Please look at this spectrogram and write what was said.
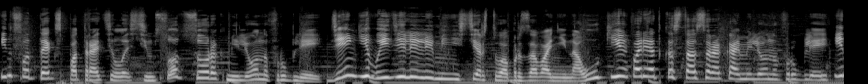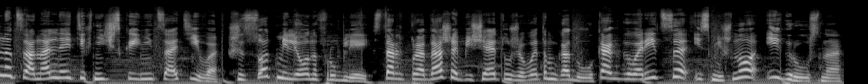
Infotex потратила 740 миллионов рублей. Деньги выделили Министерство образования и науки порядка 140 миллионов рублей и Национальная техническая инициатива 600 миллионов рублей. Старт продаж обещает уже в этом году. Как говорится, и смешно, и грустно.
